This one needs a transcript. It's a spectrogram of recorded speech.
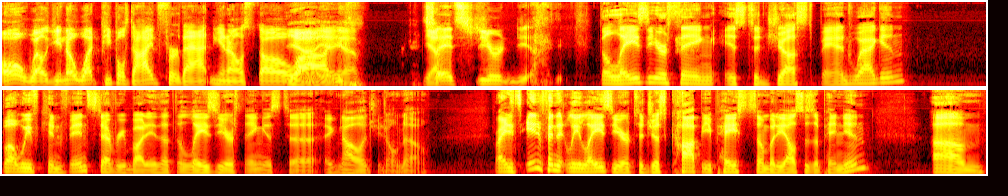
Oh well, you know what? People died for that. You know, so yeah. uh, yeah. Yeah. so Yeah. it's you're the lazier thing is to just bandwagon, but we've convinced everybody that the lazier thing is to acknowledge you don't know. Right? It's infinitely lazier to just copy paste somebody else's opinion. Um,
